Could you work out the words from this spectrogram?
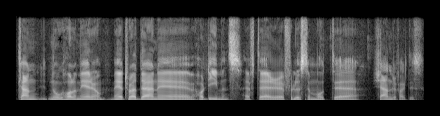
kan nog hålla med dig om. Men jag tror att Dan eh, har demons efter förlusten mot eh, Chandler faktiskt.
